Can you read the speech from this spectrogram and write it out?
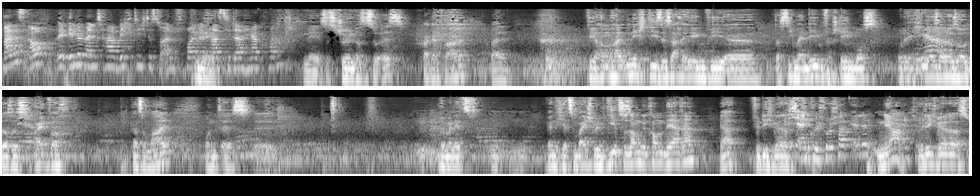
War das auch äh, elementar wichtig, dass du eine Freundin Nee. hast, die daherkommt? Nee, es ist schön, dass es so ist, gar keine Frage, weil wir haben halt nicht diese Sache irgendwie, äh, dass sie mein Leben verstehen muss oder ich Ja. ihr oder so. Das ist Ja. einfach ganz normal und es, äh, wenn man jetzt, wenn ich jetzt zum Beispiel mit dir zusammengekommen wäre, ja, für dich wäre das, Ich einen Kulturschock erlitten? ja, für dich wäre das,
